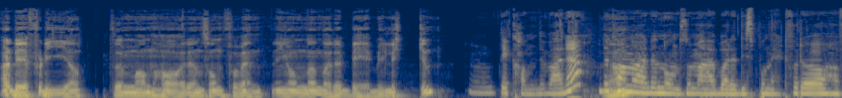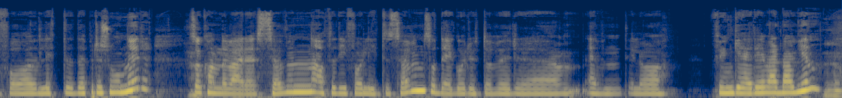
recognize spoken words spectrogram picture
Er det fordi at man har en sånn forventning om den derre babylykken? Mm, Det kan det være. Det Ja. kan være noen som er bare disponert for å få litt depresjoner. Så kan det være søvn, at de får lite søvn, så det går utover eh, evnen til å fungere i hverdagen. Ja.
